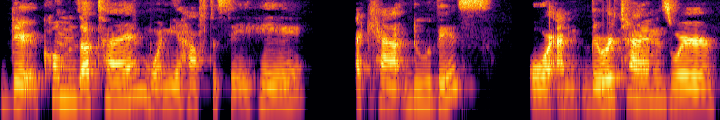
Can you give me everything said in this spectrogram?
there comes a time when you have to say hey i can't do this or and there were times where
